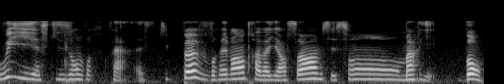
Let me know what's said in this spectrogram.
oui, est-ce qu'ils ont, enfin, est-ce qu'ils peuvent vraiment travailler ensemble s'ils sont mariés? Bon,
